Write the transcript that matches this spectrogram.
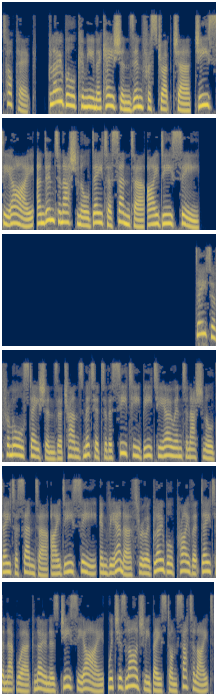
Topic: Global Communications Infrastructure (GCI) and International Data Center (IDC). Data from all stations are transmitted to the CTBTO International Data Center in Vienna through a global private data network known as GCI, which is largely based on satellite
